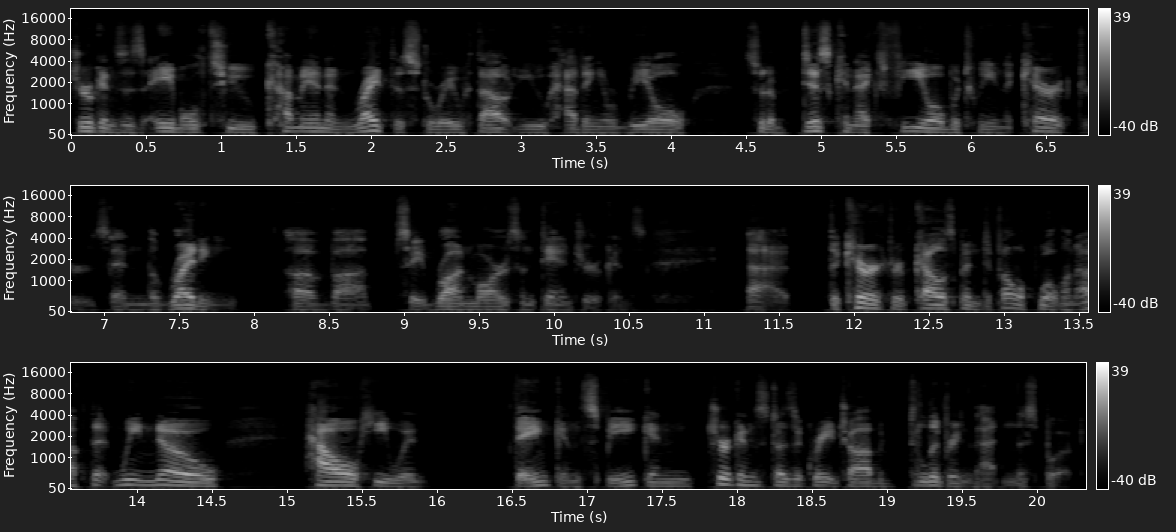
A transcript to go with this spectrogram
Jurgens is able to come in and write the story without you having a real sort of disconnect feel between the characters and the writing of, uh, say, Ron Marz and Dan Jurgens. Uh, the character of Kyle has been developed well enough that we know how he would think and speak, and Jurgens does a great job delivering that in this book.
